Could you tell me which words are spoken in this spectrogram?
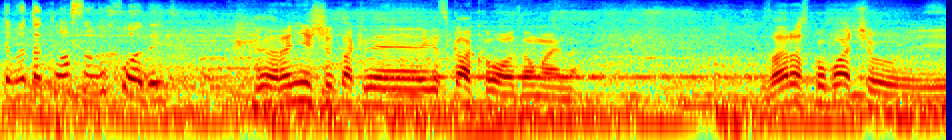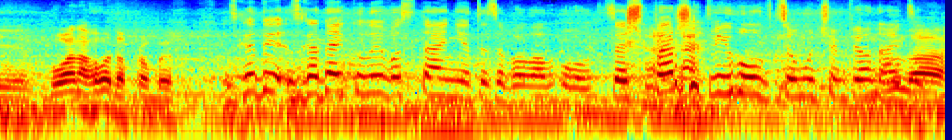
Тебе так класно виходить. Раніше так не відскакував до мене. Зараз побачив і була нагода пробив. Згадай, згадай, коли востаннє ти забивав гол. Це ж перший твій гол в цьому чемпіонаті. Ну да.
